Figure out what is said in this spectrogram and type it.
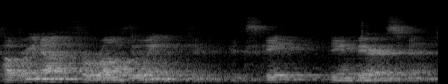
covering up for wrongdoing to escape the embarrassment.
